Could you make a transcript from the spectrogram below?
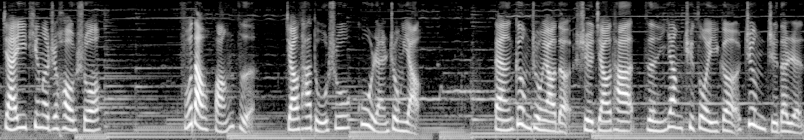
贾谊听了之后说：“辅导皇子。”教他读书固然重要，但更重要的是教他怎样去做一个正直的人，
